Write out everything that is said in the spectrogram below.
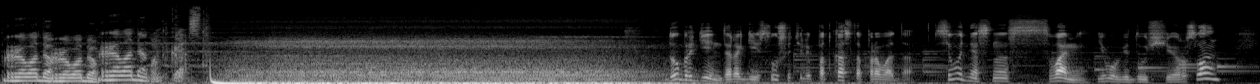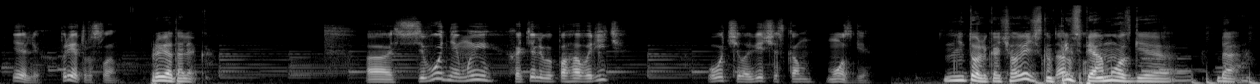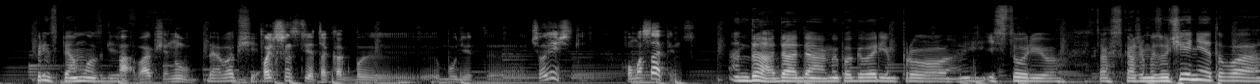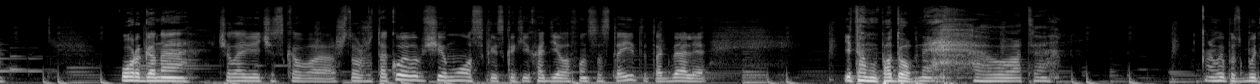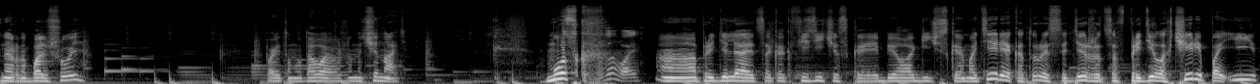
Провода. Провода. Провода подкаст. Добрый день, дорогие слушатели подкаста «Провода». Сегодня с, с вами его ведущие Руслан и Олег. Привет, Руслан. Привет, Олег. А, Сегодня мы хотели бы поговорить о человеческом мозге. Не только о человеческом, Да, в принципе, о мозге, да. В принципе, о мозге. А, вообще, ну, Да, вообще. в большинстве это как бы будет э, человеческий, Homo sapiens. Да, да, да, мы поговорим про историю, так скажем, изучения этого органа человеческого, что же такое вообще мозг, из каких отделов он состоит и так далее, и тому подобное. Вот. Выпуск будет, наверное, большой, поэтому давай уже начинать. Мозг Ну, а, определяется как физическая и биологическая материя, которая содержится в пределах черепа и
